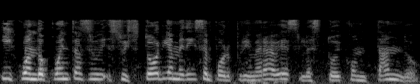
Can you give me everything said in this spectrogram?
Y cuando cuentan su, su, historia me dicen por primera vez le estoy contando.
